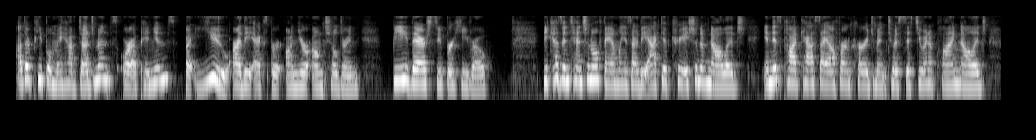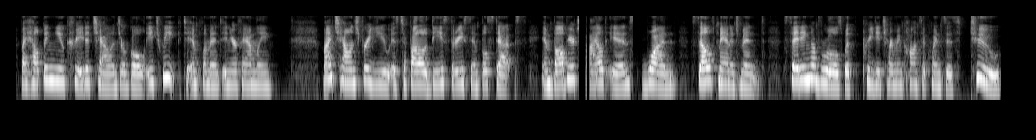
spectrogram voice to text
Other people may have judgments or opinions, but you are the expert on your own children. Be their superhero. Because intentional families are the active creation of knowledge, in this podcast I offer encouragement to assist you in applying knowledge by helping you create a challenge or goal each week to implement in your family. My challenge for you is to follow these three simple steps. Involve your child in 1 self management, setting of rules with predetermined consequences. Two,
